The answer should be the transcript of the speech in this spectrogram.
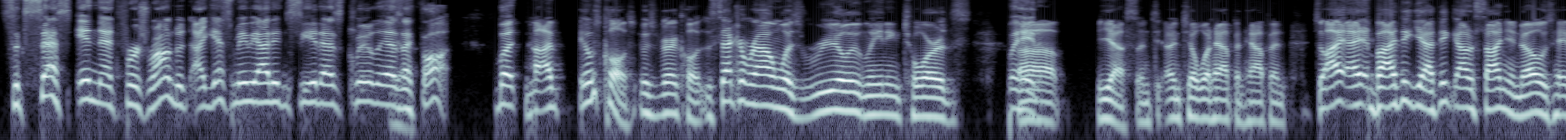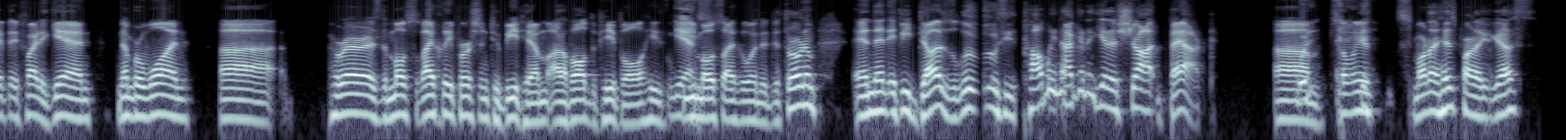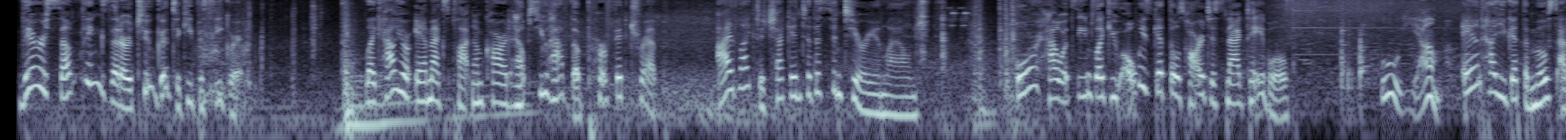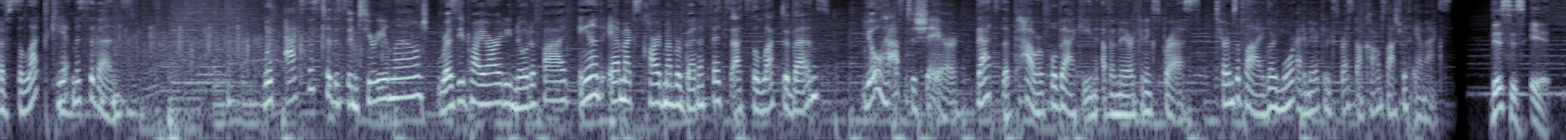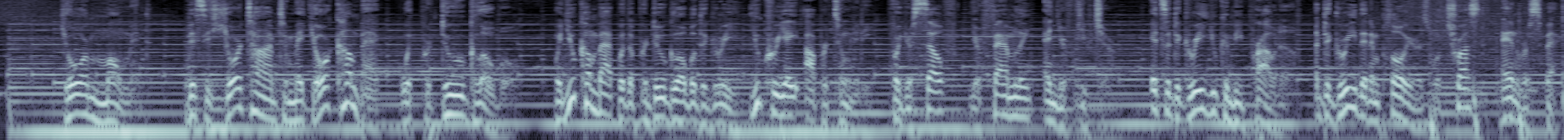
success in that first round, but I guess maybe I didn't see it as clearly as Yeah. I thought. But No, I, it was close. It was very close. The second round was really leaning towards Pereira, Uh, yes, unt- until what happened happened. So I, I, but I think, yeah, I think Adesanya knows, hey, if they fight again, number one, uh, Pereira is the most likely person to beat him out of all the people. He's Yes. the most likely one to dethrone him. And then if he does lose, he's probably not going to get a shot back. Um, so I smart on his part, I guess. There are some things that are too good to keep a secret. Like how your Amex Platinum card helps you have the perfect trip. I'd like to check into the Centurion Lounge. Or how it seems like you always get those hard to snag tables. Ooh, yum. And how you get the most out of select can't miss events. With access to the Centurion Lounge, Resy Priority Notified, and Amex card member benefits at select events, you'll have to share. That's the powerful backing of American Express. Terms apply. Learn more at americanexpress.com slash with Amex. This is it. Your moment. This is your time to make your comeback with Purdue Global. When you come back with a Purdue Global degree, you create opportunity for yourself, your family, and your future. It's a degree you can be proud of, a degree that employers will trust and respect.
